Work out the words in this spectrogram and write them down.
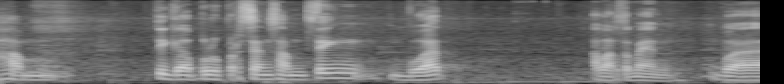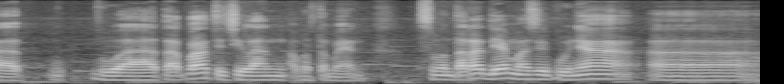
ham 30% something buat apartemen, buat buat apa cicilan apartemen. Sementara dia masih punya uh,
